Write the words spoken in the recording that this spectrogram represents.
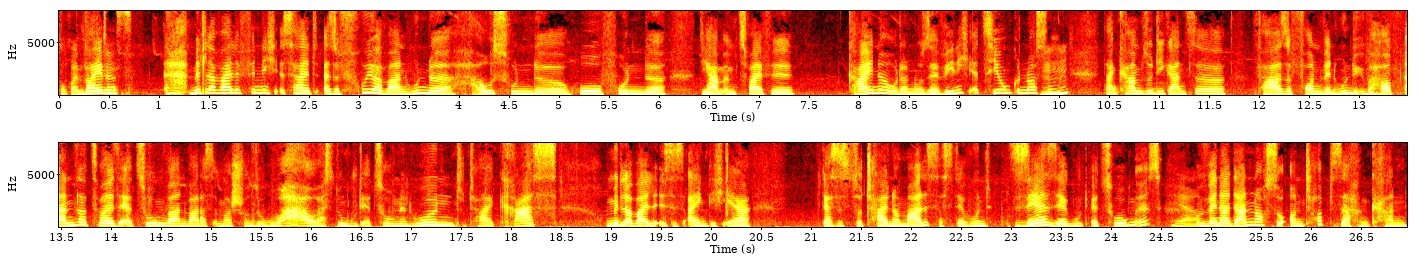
Woran Weil- liegt das? äh, mittlerweile finde ich, ist halt, also früher waren Hunde Haushunde, Hofhunde, die haben im Zweifel keine oder nur sehr wenig Erziehung genossen. Dann kam so die ganze Phase von, wenn Hunde überhaupt ansatzweise erzogen waren, war das immer schon so, wow, hast du einen gut erzogenen Hund, total krass. Und mittlerweile ist es eigentlich eher, dass es total normal ist, dass der Hund sehr, sehr gut erzogen ist. Ja. Und wenn er dann noch so on top Sachen kann,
